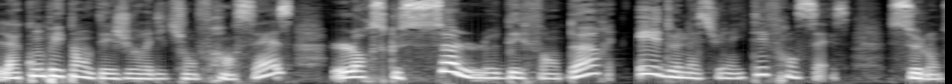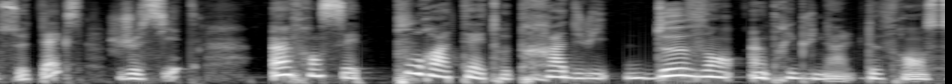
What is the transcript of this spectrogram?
la compétence des juridictions françaises lorsque seul le défendeur est de nationalité française. Selon ce texte, je cite, un Français pourra être traduit devant un tribunal de France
